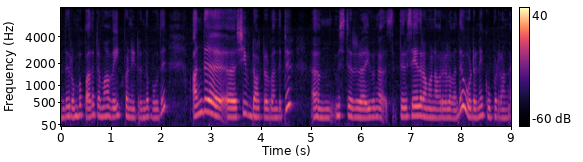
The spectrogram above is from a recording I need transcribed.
வந்து ரொம்ப பதட்டமாக வெயிட் பண்ணிகிட்டு இருந்தபோது அந்த ஷீஃப் டாக்டர் வந்துட்டு மிஸ்டர் இவங்க திரு சேதராமன் அவர்களை வந்து உடனே கூப்பிடுறாங்க.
